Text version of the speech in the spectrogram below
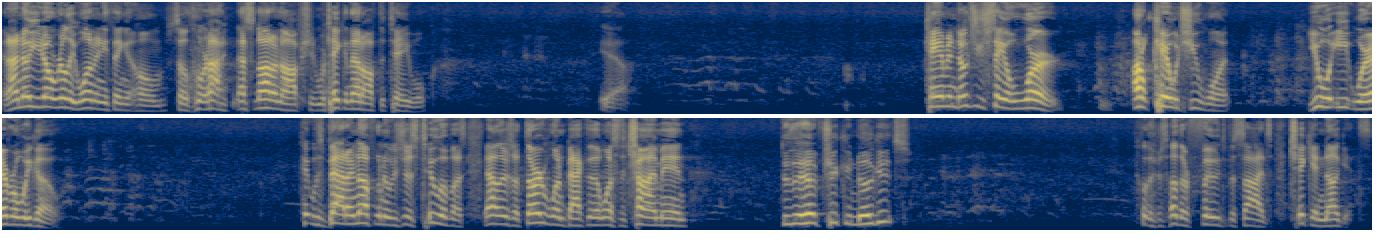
And I know you don't really want anything at home, so we're not, that's not an option. We're taking that off the table. Yeah. Camden, don't you say a word. I don't care what you want. You will eat wherever we go. It was bad enough when it was just two of us. Now there's a third one back there that wants to chime in. Do they have chicken nuggets? There's other foods besides chicken nuggets.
